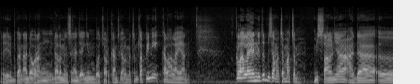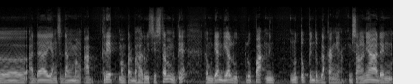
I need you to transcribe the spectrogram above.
Jadi bukan ada orang dalam yang sengaja ingin membocorkan segala macam, tapi ini kelalaian. Kelalaian itu bisa macam-macam. Misalnya ada uh, ada yang sedang mengupgrade, memperbaharui sistem gitu ya. Kemudian dia lupa nutup pintu belakangnya. Misalnya ada yang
